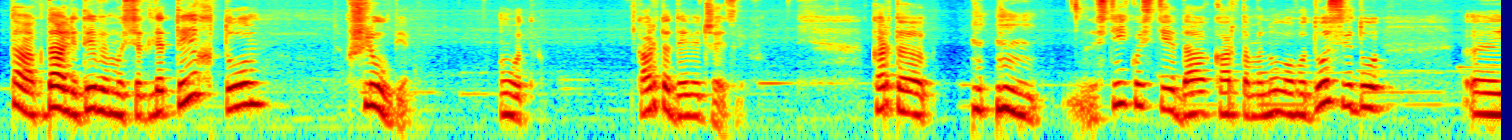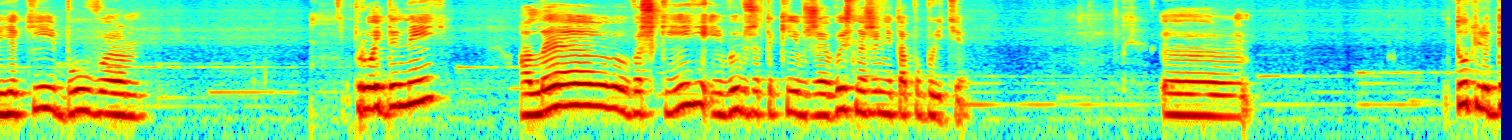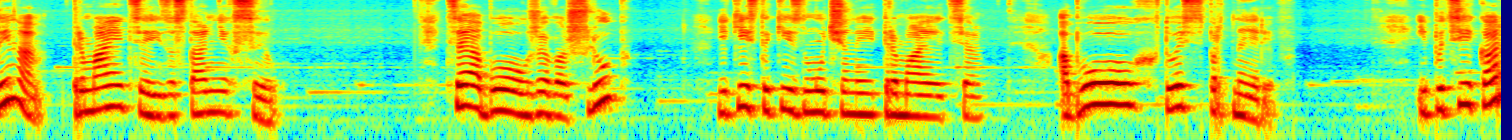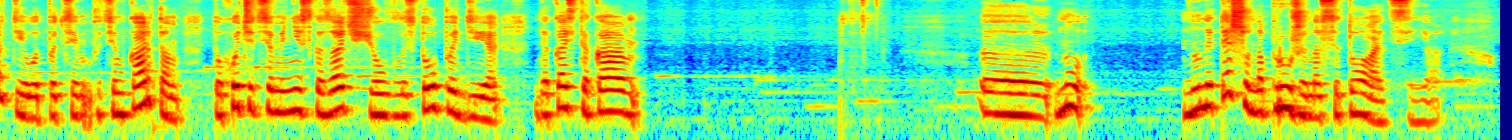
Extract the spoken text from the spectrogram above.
Так, далі дивимося для тих, хто в шлюбі. От. Карта 9 жезлів. Карта стійкості, да, карта минулого досвіду, е, який був е, пройдений, але важкий, і ви вже такі вже виснажені та побиті. Е, тут людина тримається із останніх сил. Це або вже ваш шлюб, якийсь такий змучений тримається, або хтось з партнерів. І по цій карті, от по цим, по цим картам, то хочеться мені сказати, що в листопаді якась така. Е, ну, ну, не те, що напружена ситуація,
